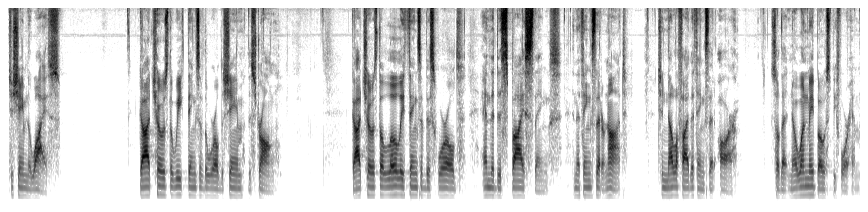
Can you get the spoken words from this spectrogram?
to shame the wise. God chose the weak things of the world to shame the strong. God chose the lowly things of this world and the despised things and the things that are not to nullify the things that are, so that no one may boast before him.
